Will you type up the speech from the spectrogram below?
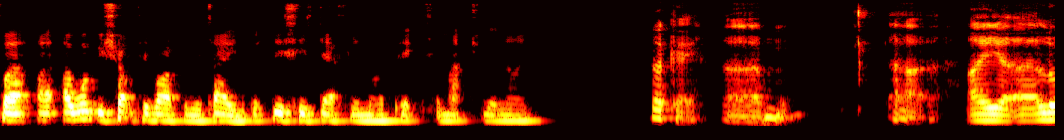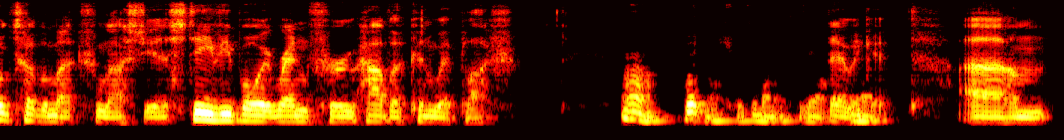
But I, I wouldn't be shocked if I Viper retained. But this is definitely my pick for match of the night. Okay. Um, uh, I uh, looked at the match from last year. Stevie Boy ran through Havoc and Whiplash. Ah, Whiplash was the one I forgot. There we yeah. go. Um,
